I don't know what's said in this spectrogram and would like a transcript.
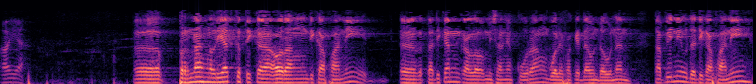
Oh ya. Uh, pernah ngelihat ketika orang di uh, tadi kan kalau misalnya kurang boleh pakai daun-daunan. Tapi ini udah dikafani,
